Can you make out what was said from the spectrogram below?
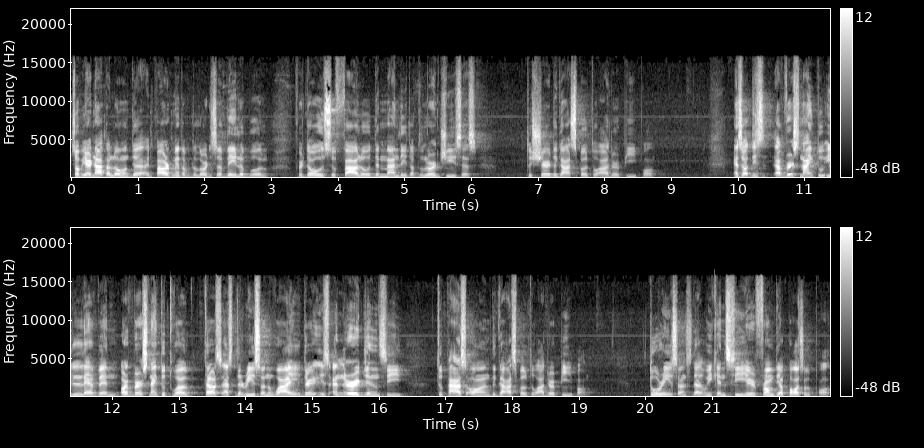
So we are not alone. The empowerment of the Lord is available for those who follow the mandate of the Lord Jesus to share the gospel to other people. And so this uh, verse 9 to 11 or verse 9 to 12 tells us the reason why there is an urgency to pass on the gospel to other people. Two reasons that we can see here from the Apostle Paul.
